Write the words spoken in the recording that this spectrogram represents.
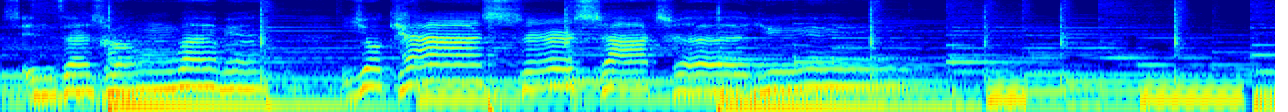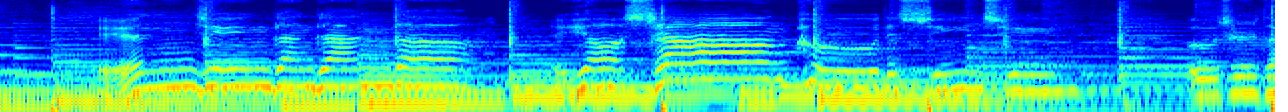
现在窗外面又开始下着雨。眼睛干干的，有想哭的心情，不知道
